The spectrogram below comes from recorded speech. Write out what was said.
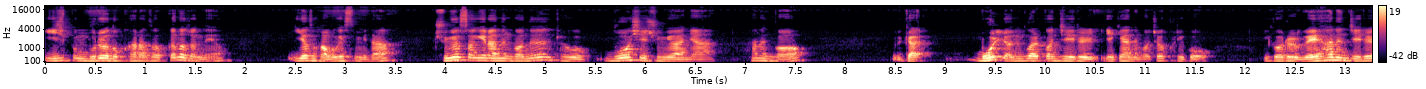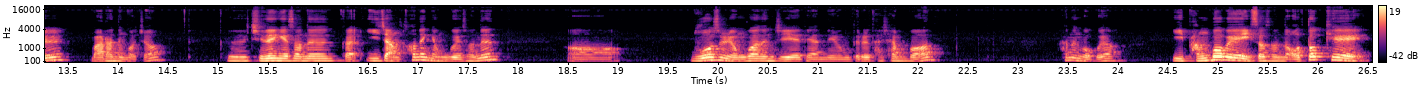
20분 무료 녹화라서 끊어졌네요. 이어서 가보겠습니다. 중요성이라는 거는 결국 무엇이 중요하냐 하는 거. 그러니까 뭘 연구할 건지를 얘기하는 거죠. 그리고 이거를 왜 하는지를 말하는 거죠. 그 진행에서는, 그러니까 2장 선행 연구에서는 어, 무엇을 연구하는지에 대한 내용들을 다시 한번 하는 거고요. 이 방법에 있어서는 어떻게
